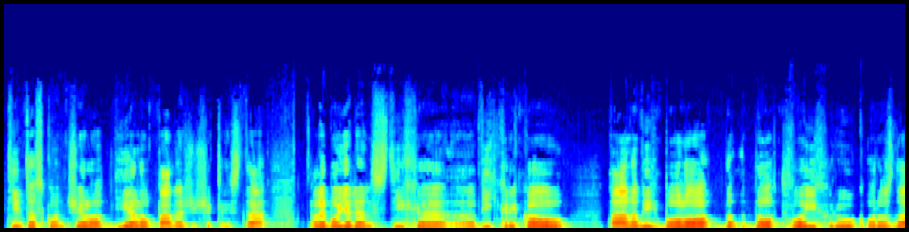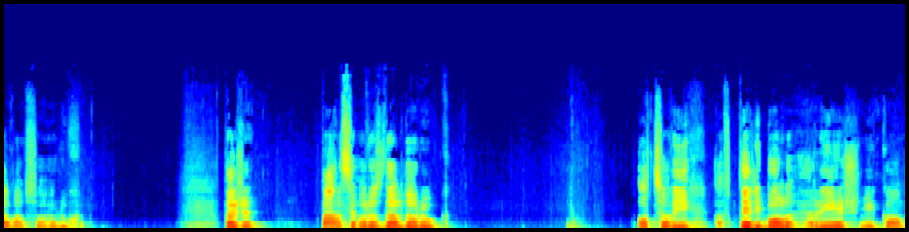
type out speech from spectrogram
Tímto skončilo dílo Pána Ježíše Krista, lebo jeden z těch výkriků pánových bylo, do, do tvojich růk orozdávám svého rucha. Takže pán se orozdal do ruk otcových a vtedy byl hriešníkom.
